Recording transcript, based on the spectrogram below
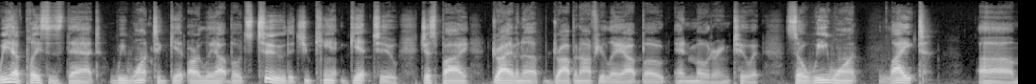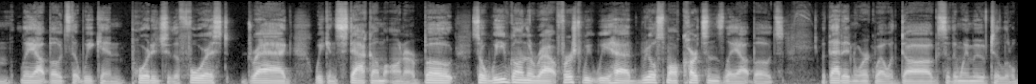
we have places that we want to get our layout boats to that you can't get to just by driving up, dropping off your layout boat, and motoring to it. So we want light um, layout boats that we can portage to the forest, drag, we can stack them on our boat. So we've gone the route. First, we, we had real small Kartzens layout boats, but that didn't work well with dogs. So then we moved to a little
